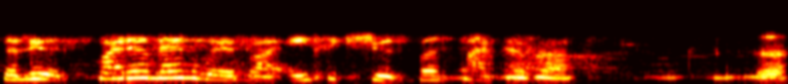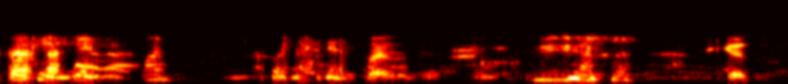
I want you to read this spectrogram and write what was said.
salute. Spider-Man with uh, ASICS shoes. First time ever. Okay, yes. One, one second. because it's.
